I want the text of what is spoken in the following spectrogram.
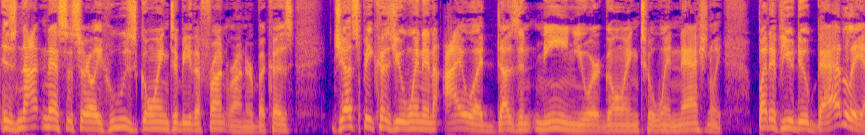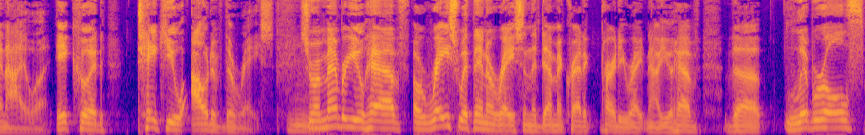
is not necessarily who's going to be the front runner because just because you win in Iowa doesn't mean you are going to win nationally. But if you do badly in Iowa, it could take you out of the race. Mm. So remember, you have a race within a race in the Democratic Party right now. You have the liberals,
